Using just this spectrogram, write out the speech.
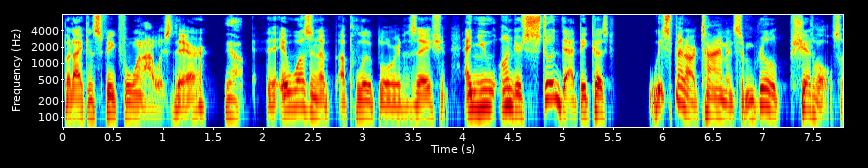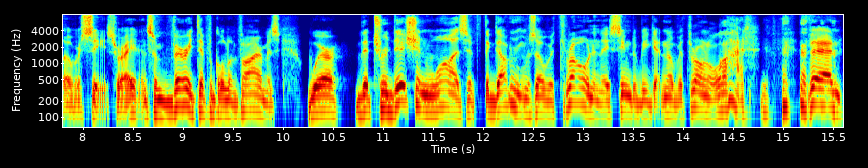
but I can speak for when I was there. Yeah. It wasn't a, a political organization. And you understood that because we spent our time in some real shitholes overseas, right? In some very difficult environments where the tradition was if the government was overthrown, and they seemed to be getting overthrown a lot, then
